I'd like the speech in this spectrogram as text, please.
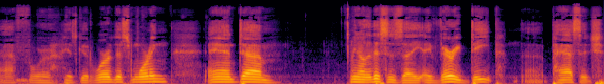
uh, for his good word this morning. And. Um, you know, this is a, a very deep uh, passage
